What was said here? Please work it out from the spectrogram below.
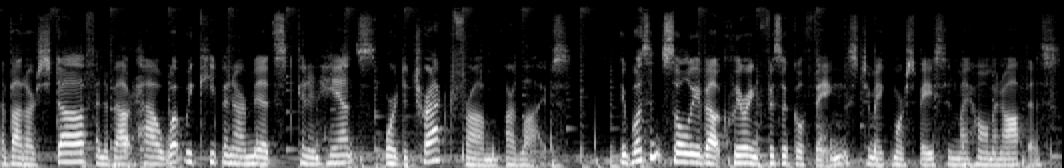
about our stuff and about how what we keep in our midst can enhance or detract from our lives. It wasn't solely about clearing physical things to make more space in my home and office.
